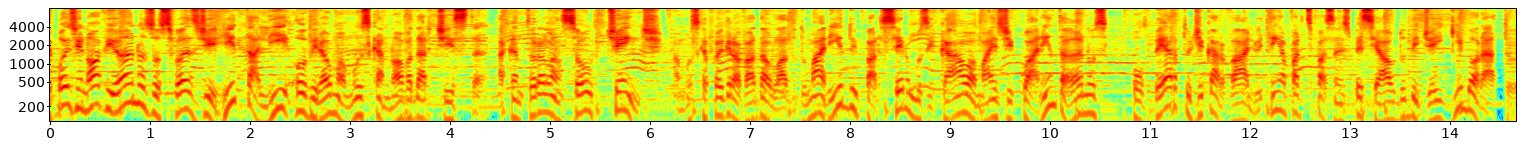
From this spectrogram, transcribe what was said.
Depois de nove anos, os fãs de Rita Lee ouvirão uma música nova da artista. A cantora lançou Change. A música foi gravada ao lado do marido e parceiro musical há mais de 40 anos, Roberto de Carvalho, e tem a participação especial do DJ Gui Borato.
